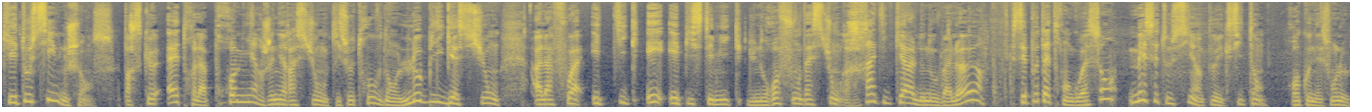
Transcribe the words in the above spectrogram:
qui est aussi une chance. Parce que être la première génération qui se trouve dans l'obligation à la fois éthique et épistémique d'une refondation radicale de nos valeurs, c'est peut-être angoissant, mais c'est aussi un peu excitant reconnaissons-le.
